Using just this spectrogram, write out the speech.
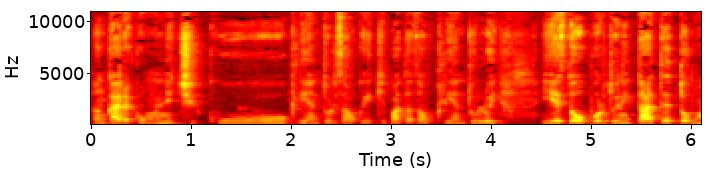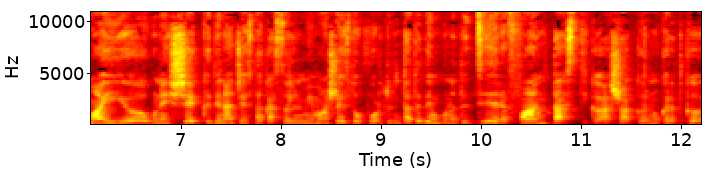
în care comunici cu clientul sau cu echipa ta sau cu clientul lui. Este o oportunitate, tocmai uh, un eșec din acesta, ca să-l numim așa, este o oportunitate de îmbunătățire fantastică, așa că nu cred că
